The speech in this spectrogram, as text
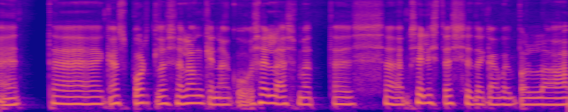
et äh, ka sportlasel ongi nagu selles mõttes äh, selliste asjadega võib-olla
